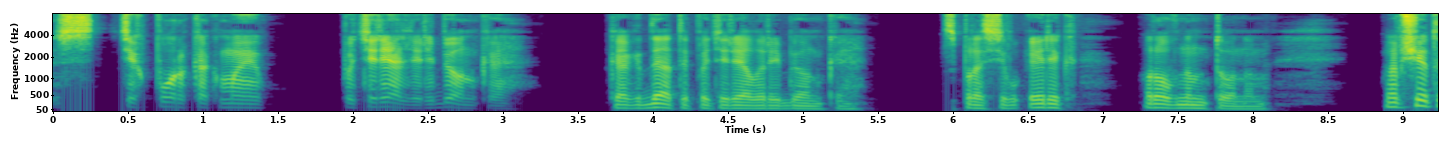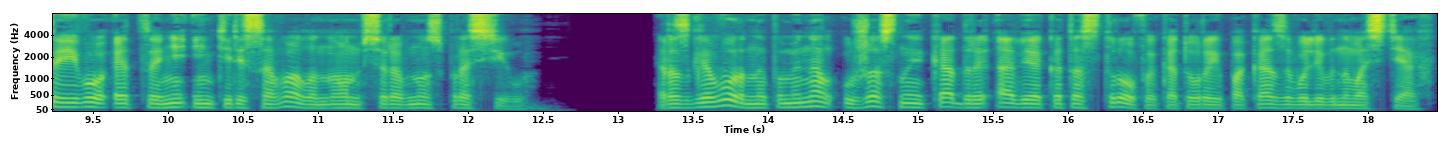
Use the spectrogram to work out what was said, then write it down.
С тех пор, как мы потеряли ребенка. Когда ты потерял ребенка? спросил Эрик ровным тоном. Вообще-то его это не интересовало, но он все равно спросил. Разговор напоминал ужасные кадры авиакатастрофы, которые показывали в новостях.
